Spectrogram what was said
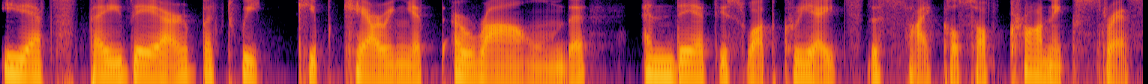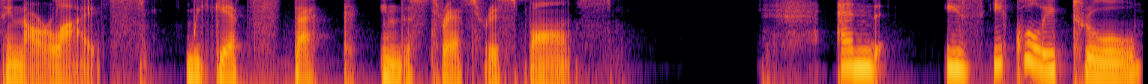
it stay there, but we keep carrying it around. And that is what creates the cycles of chronic stress in our lives. We get stuck in the stress response. And is equally true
